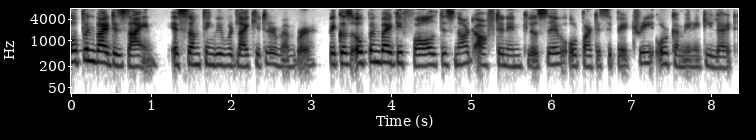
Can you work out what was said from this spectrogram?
Open by design is something we would like you to remember because open by default is not often inclusive or participatory or community led.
